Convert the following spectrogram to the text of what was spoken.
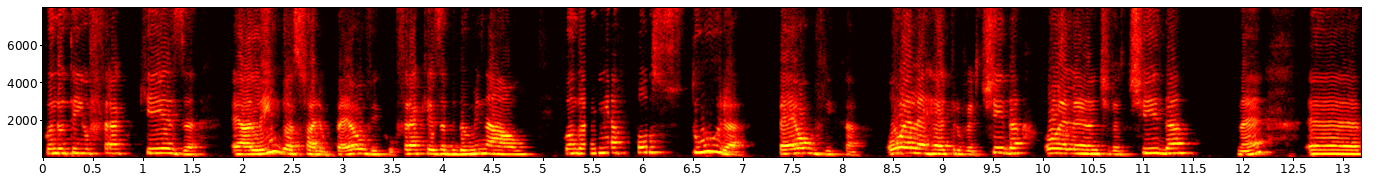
quando eu tenho fraqueza, é, além do assoalho pélvico, fraqueza abdominal, quando a minha postura pélvica, ou ela é retrovertida, ou ela é antivertida, né? É,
